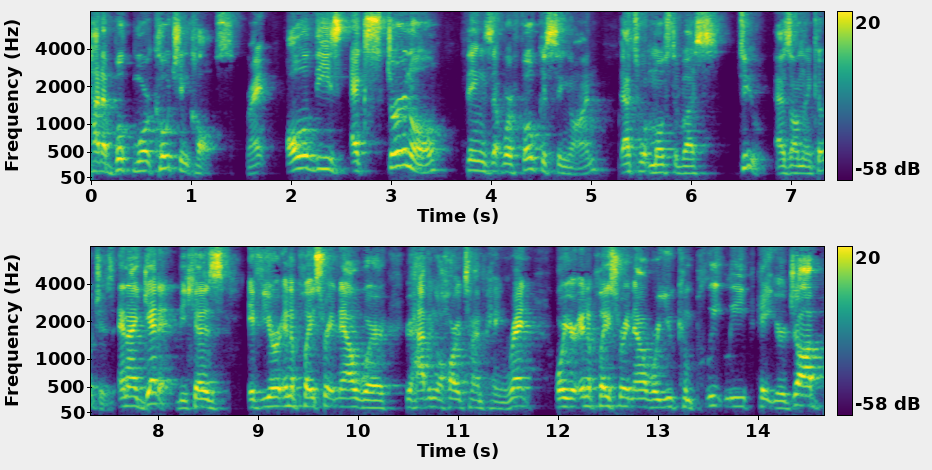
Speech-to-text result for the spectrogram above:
how to book more coaching calls, right? All of these external things that we're focusing on, that's what most of us do as online coaches. And I get it because if you're in a place right now where you're having a hard time paying rent, or you're in a place right now where you completely hate your job,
